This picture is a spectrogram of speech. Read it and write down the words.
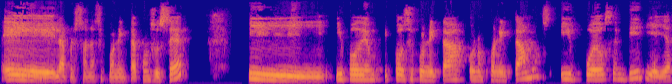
eh, la persona se conecta con su ser y, y, podemos, se conecta o nos conectamos y puedo sentir y ella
